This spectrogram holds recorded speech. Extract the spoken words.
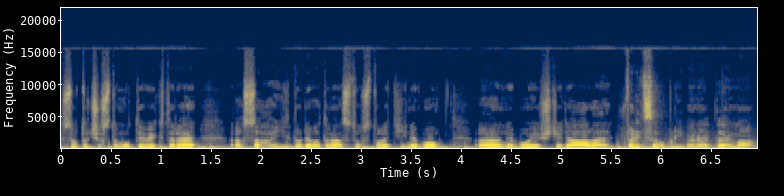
Jsou to často motivy, které eh, sahají do 19. století nebo, eh, nebo ještě dále. Velice oblíbené téma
